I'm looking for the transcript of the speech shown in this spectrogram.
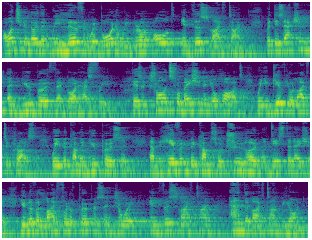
I want you to know that we live and we're born and we grow old in this lifetime. But there's actually a new birth that God has for you. There's a transformation in your heart when you give your life to Christ, where you become a new person. Um, heaven becomes your true home and destination. You live a life full of purpose and joy in this lifetime and the lifetime beyond.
